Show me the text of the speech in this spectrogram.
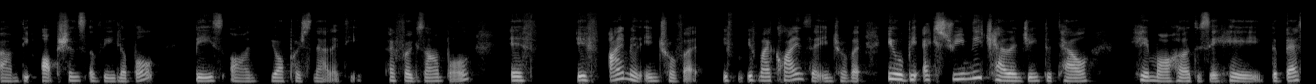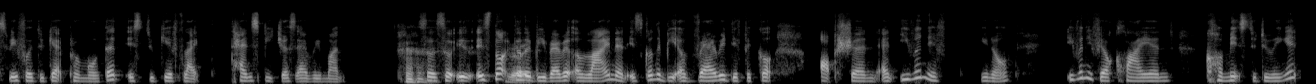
um, the options available based on your personality. Like for example, if if I'm an introvert, if if my client's an introvert, it will be extremely challenging to tell him or her to say, hey, the best way for you to get promoted is to give like 10 speeches every month. so so it, it's not right. going to be very aligned and it's going to be a very difficult option. And even if, you know, even if your client commits to doing it,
